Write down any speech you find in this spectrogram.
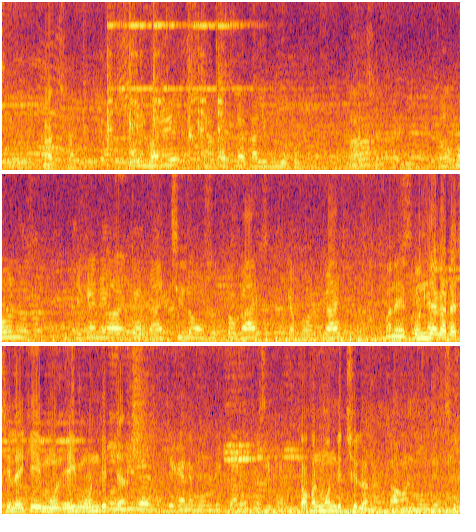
ছিল। আচ্ছা। সেই ঘরে ডাকাতরা কালী পুজো করতো। আচ্ছা। তখন এখানে একটা গাছ ছিল অসত্য গাছ একটা বট গাছ। মানে কোন জায়গাটা ছিল? এই কি এই মন্দিরটা? যেখানে মন্দিরটা রয়েছে সেখানে। তখন মন্দির ছিল না? তখন মন্দির ছিল।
